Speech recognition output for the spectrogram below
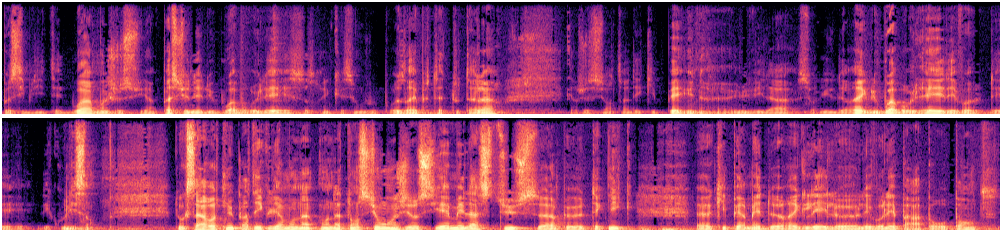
possibilités de bois. Moi, je suis un passionné du bois brûlé. Et ce serait une question que je vous poserai peut-être tout à l'heure je suis en train d'équiper une, villa sur l'île de Ré avec du bois brûlé et des, coulissants. Donc ça a retenu particulièrement mon, attention. J'ai aussi aimé l'astuce un peu technique euh, qui permet de régler les volets par rapport aux pentes.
